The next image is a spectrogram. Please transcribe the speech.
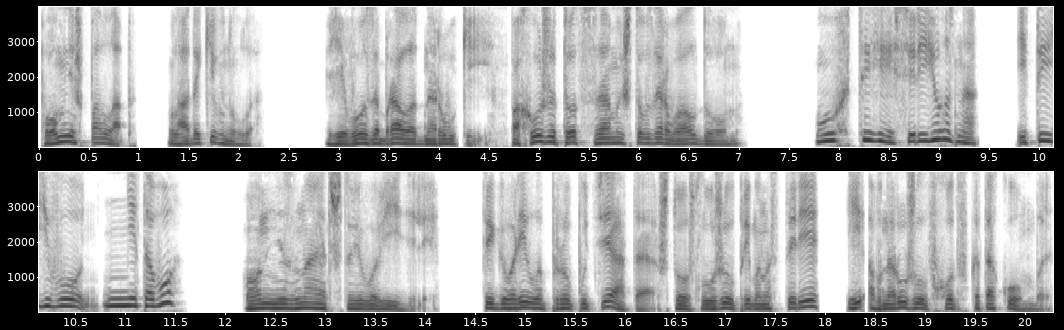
«Помнишь Палап?» Лада кивнула. Его забрал однорукий, похоже, тот самый, что взорвал дом. «Ух ты, серьезно? И ты его не того?» Он не знает, что его видели. Ты говорила про Путята, что служил при монастыре и обнаружил вход в катакомбы.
